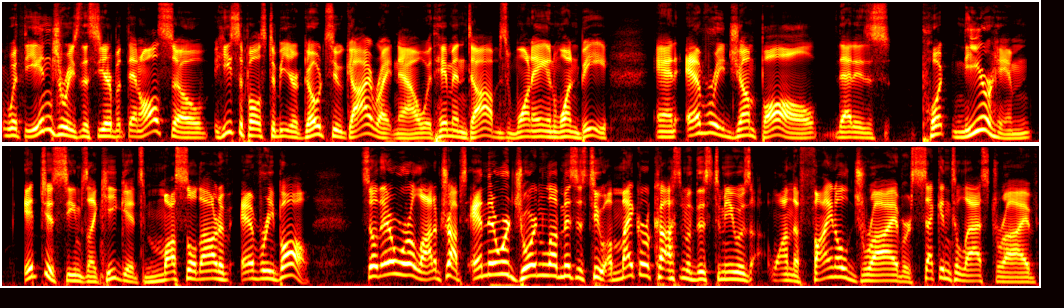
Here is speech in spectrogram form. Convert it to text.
with the injuries this year, but then also he's supposed to be your go to guy right now with him and Doubs, 1A and 1B. And every jump ball that is put near him, it just seems like he gets muscled out of every ball. So there were a lot of drops, and there were Jordan Love misses too. A microcosm of this to me was on the final drive or second to last drive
